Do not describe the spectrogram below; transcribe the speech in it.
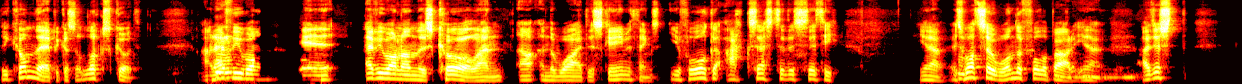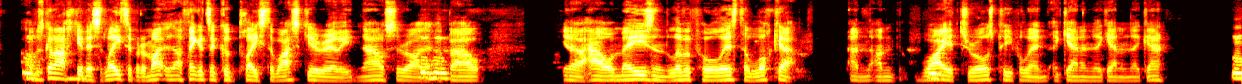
they come there because it looks good and mm-hmm. everyone eh, everyone on this call and uh, and the wider scheme of things, you've all got access to the city. You know, it's mm. what's so wonderful about it. You know, I just I was going to ask you this later, but I might I think it's a good place to ask you really now, Sarah, mm-hmm. about you know how amazing Liverpool is to look at and and why mm. it draws people in again and again and again. Hmm.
